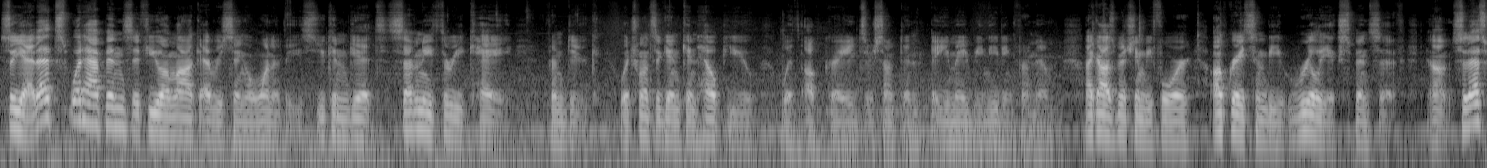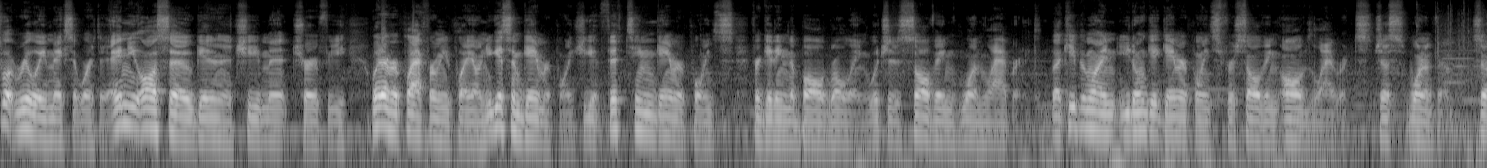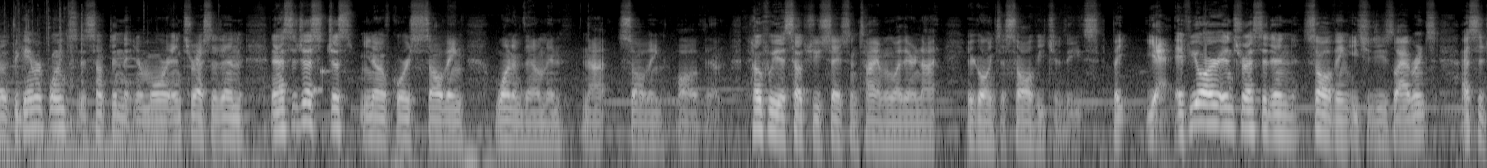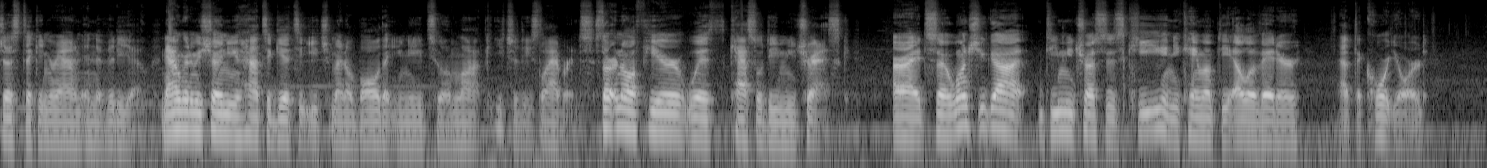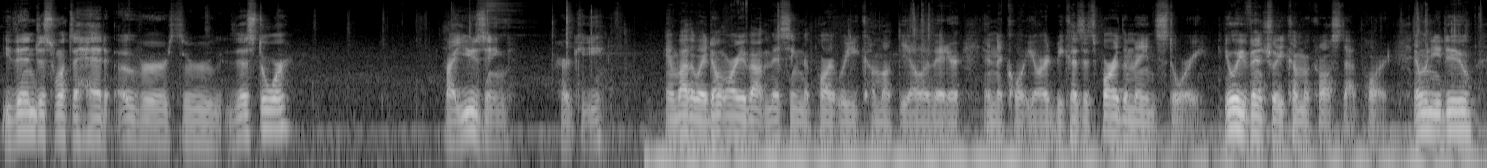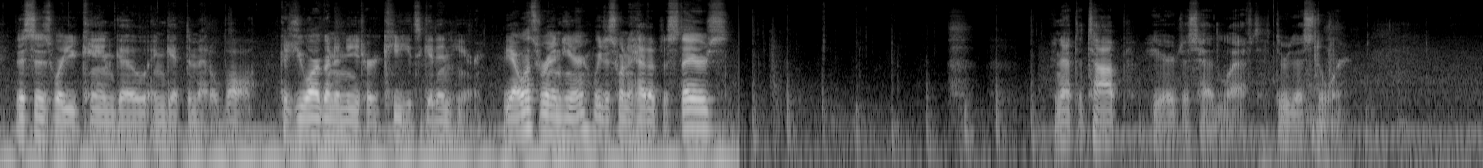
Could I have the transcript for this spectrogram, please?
So yeah, that's what happens if you unlock every single one of these. You can get 73k from Duke which once again can help you with upgrades or something that you may be needing from him. Like I was mentioning before, upgrades can be really expensive. Um, so that's what really makes it worth it. And you also get an achievement, trophy, whatever platform you play on. You get some gamer points. You get 15 gamer points for getting the ball rolling, which is solving one labyrinth. But keep in mind, you don't get gamer points for solving all of the labyrinths, just one of them. So if the gamer points is something that you're more interested in, then I suggest just, you know, of course, solving one of them and not solving all of them. Hopefully this helps you save some time on whether or not you're going to solve each of these. But yeah, if you are interested in solving each of these labyrinths, I suggest sticking around in the video. Now I'm going to be showing you how to get to each metal ball that you need to unlock each of these labyrinths. Starting off here with Castle Dimitrescu. Alright, so once you got Dimitrescu's key and you came up the elevator at the courtyard, you then just want to head over through this door by using her key. And by the way, don't worry about missing the part where you come up the elevator in the courtyard because it's part of the main story. You'll eventually come across that part. And when you do, this is where you can go and get the metal ball because you are going to need her key to get in here. But yeah, once we're in here, we just want to head up the stairs. And at the top here, just head left through this door.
